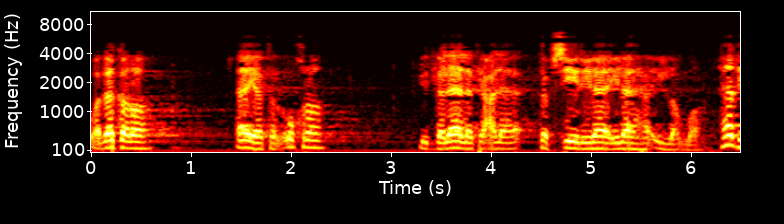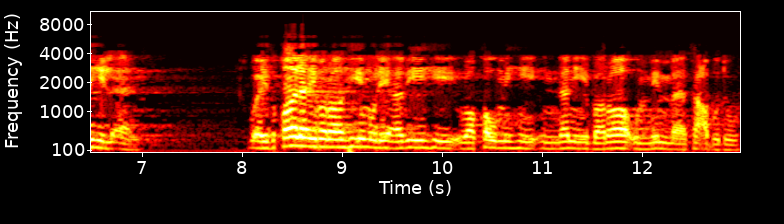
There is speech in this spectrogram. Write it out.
وذكر آية أخرى للدلالة على تفسير لا إله إلا الله. هذه الآية وإذ قال إبراهيم لأبيه وقومه إنني براء مما تعبدون.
